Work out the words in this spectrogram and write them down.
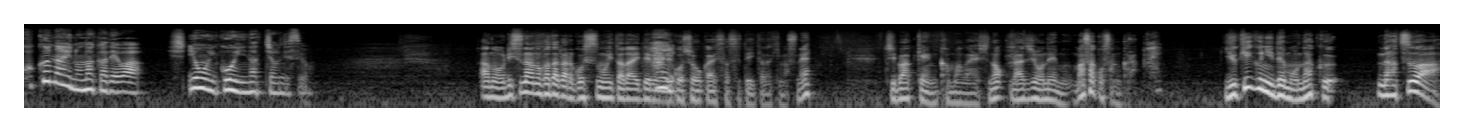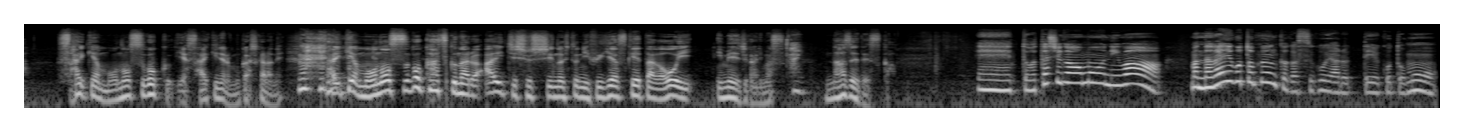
国内の中では4位5位になっちゃうんですよあの、リスナーの方からご質問いただいてるんはいでご紹介させていただきますね。千葉県鎌ヶ谷市のラジオネーム、まさこさんから。はい雪国でもなく、夏は、最近はものすごく、いや最近じゃない昔からね、最近はものすごく暑くなる愛知出身の人にフィギュアスケーターが多いイメージがあります。はい。なぜですか？えーっと私が思うには、まあ、習い事文化がすごいあるっていうことも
